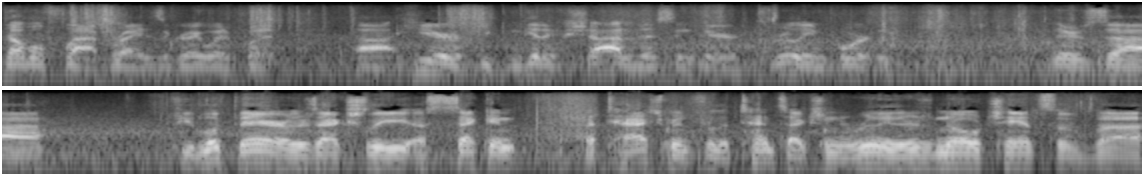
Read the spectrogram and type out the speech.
Double flap, right? Is a great way to put it. Uh, here, if you can get a shot of this in here, it's really important. There's uh, if you look there, there's actually a second attachment for the tent section. Really, there's no chance of uh,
